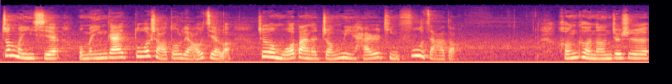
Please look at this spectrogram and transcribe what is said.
这么一些，我们应该多少都了解了，这个模板的整理还是挺复杂的。很可能就是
